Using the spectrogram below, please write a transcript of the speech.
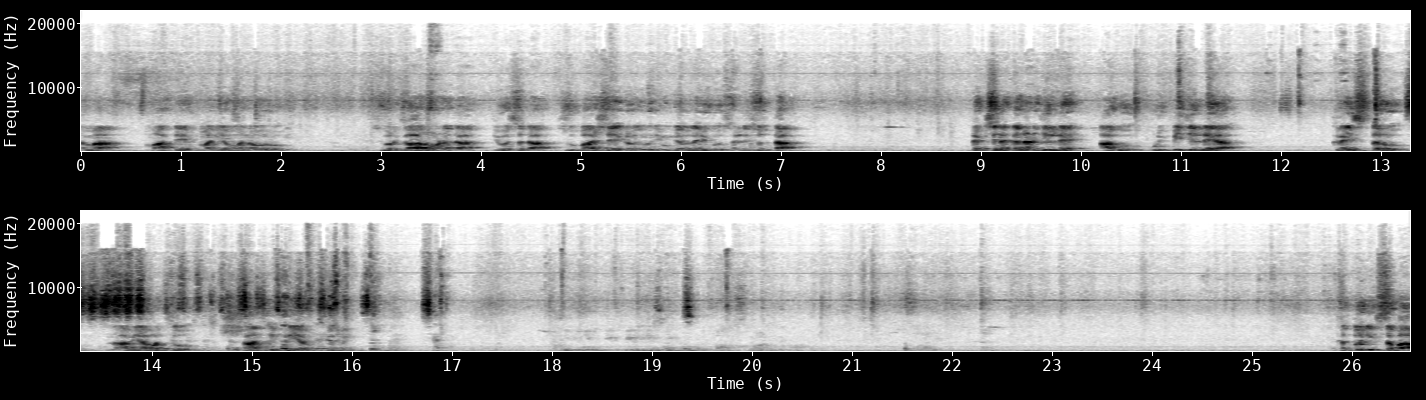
ನಮ್ಮ ಮಾತೆ ಮರಿಯಮ್ಮನವರು ಸ್ವರ್ಗಾರೋಹಣದ ದಿವಸದ ಶುಭಾಶಯಗಳನ್ನು ನಿಮ್ಗೆಲ್ಲರಿಗೂ ಸಲ್ಲಿಸುತ್ತಾ ದಕ್ಷಿಣ ಕನ್ನಡ ಜಿಲ್ಲೆ ಹಾಗೂ ಉಡುಪಿ ಜಿಲ್ಲೆಯ ಕ್ರೈಸ್ತರು ನಾವು ಯಾವತ್ತು ಶಾಂತಿ ಪ್ರಿಯ ಕಥೋಲಿಕ್ ಸಭಾ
